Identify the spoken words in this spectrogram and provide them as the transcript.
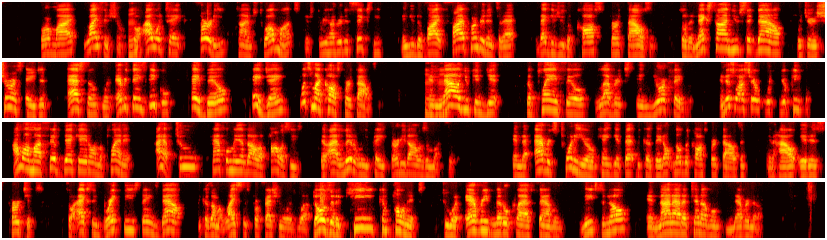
for my life insurance. Mm-hmm. So I would take 30 times 12 months is 360, and you divide 500 into that, that gives you the cost per thousand. So the next time you sit down with your insurance agent, ask them when everything's equal, hey, Bill, hey, Jane, what's my cost per 1000 mm-hmm. And now you can get the playing field leveraged in your favor. And this is what I share with your people. I'm on my fifth decade on the planet. I have two half a million dollar policies that I literally pay $30 a month for. And the average 20 year old can't get that because they don't know the cost per thousand and how it is purchased. So I actually break these things down because I'm a licensed professional as well. Those are the key components to what every middle class family needs to know. And nine out of 10 of them never know.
